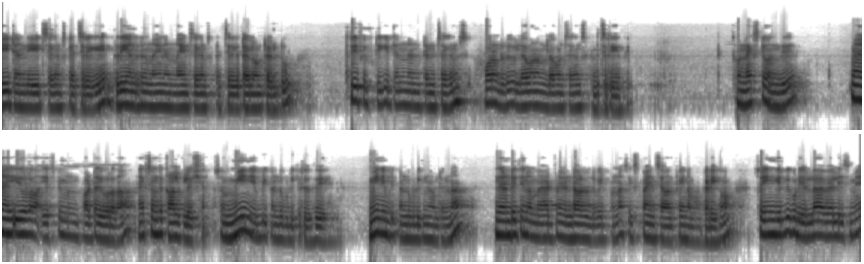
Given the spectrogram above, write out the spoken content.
எயிட் அண்ட் எயிட் செகண்ட்ஸ் கிடச்சிருக்கு. Three hundred nine and nine seconds கிடச்சிருக்கு. Trial one trial two three ஃபிஃப்டிக்கு ten and ten seconds four ஹண்ட்ரடுக்கு லெவன் அண்ட் லெவன் செகண்ட்ஸ் கிடச்சிருக்குது ஸோ நெக்ஸ்ட் வந்து அஹ் இதோட தான் எக்ஸ்பெரிமெண்ட் பாட்டை இவ்வளோ தான். நெக்ஸ்ட் வந்து கால்குலேஷன் ஸோ மீன் எப்படி கண்டுபிடிக்கிறது? மீன் எப்படி கண்டுபிடிக்கணும் அப்படின்னா இந்த ரெண்டுத்தையும் நம்ம ஆட் பண்ணி ரெண்டாவது வெயிட் பண்ணால் சிக்ஸ் பாயிண்ட் செவன் ஃபைவ் நமக்கு கிடைக்கும். ஸோ இங்கே இருக்கக்கூடிய எல்லா வேல்யூஸுமே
